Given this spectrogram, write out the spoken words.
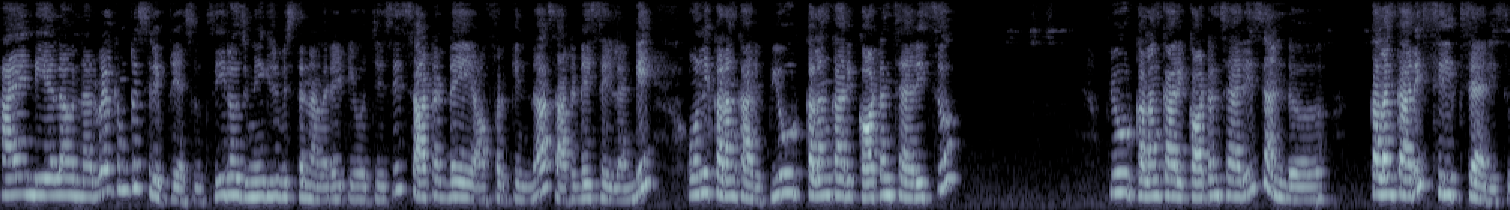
హాయ్ అండి ఎలా ఉన్నారు? వెల్కమ్ టు శ్రీప్రియ సిల్క్స్ ఈ రోజు మీకు చూపిస్తున్న వెరైటీ వచ్చేసి సాటర్డే ఆఫర్ కింద సాటర్డే సేల్ అండి. Only Kalamkari pure Kalamkari cotton saris pure Kalamkari cotton saris and Kalamkari silk saris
